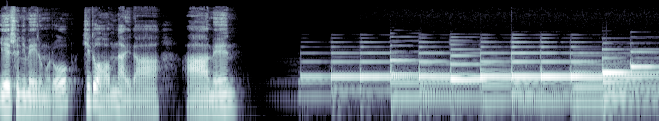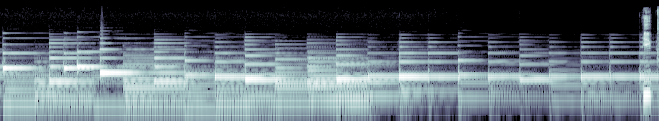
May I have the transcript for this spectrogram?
예수님의 이름으로 기도하옵나이다. 아멘.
